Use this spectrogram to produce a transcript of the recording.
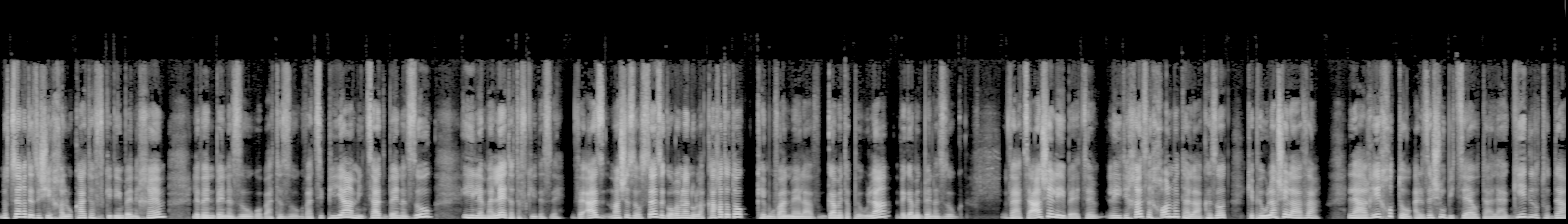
נוצרת איזושהי חלוקת תפקידים ביניכם לבין בן הזוג או בת הזוג, והציפייה מצד בן הזוג היא למלא את התפקיד הזה. ואז מה שזה עושה, זה גורם לנו לקחת אותו כמובן מאליו, גם את הפעולה וגם את בן הזוג. וההצעה שלי היא בעצם להתייחס לכל מטלה כזאת כפעולה של אהבה. להעריך אותו על זה שהוא ביצע אותה, להגיד לו תודה.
